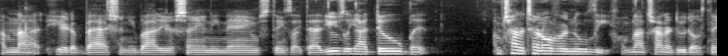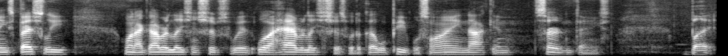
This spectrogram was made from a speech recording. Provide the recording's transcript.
I'm not here to bash anybody or say any names, things like that. Usually I do, but I'm trying to turn over a new leaf. I'm not trying to do those things, especially when I got relationships with, well, I have relationships with a couple people, so I ain't knocking certain things. But,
